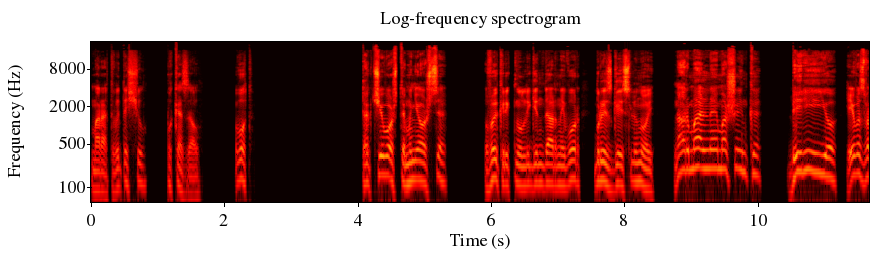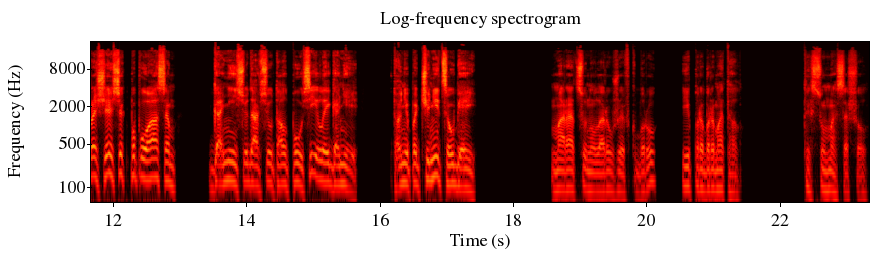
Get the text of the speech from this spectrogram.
Марат вытащил, показал. «Вот». «Так чего ж ты мнешься?» — выкрикнул легендарный вор, брызгая слюной. «Нормальная машинка. Бери ее и возвращайся к папуасам. Гони сюда всю толпу, силой гони. Кто не подчинится, убей!» Марат сунул оружие в кобуру и пробормотал. «Ты с ума сошел!»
